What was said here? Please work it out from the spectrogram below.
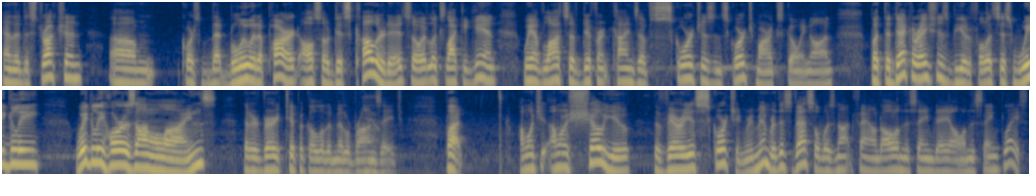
and the destruction, um, of course, that blew it apart also discolored it. So it looks like again we have lots of different kinds of scorches and scorch marks going on. But the decoration is beautiful. It's this wiggly, wiggly horizontal lines that are very typical of the Middle Bronze Age. But I want you I want to show you the various scorching. Remember, this vessel was not found all in the same day, all in the same place.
